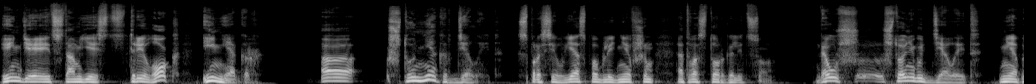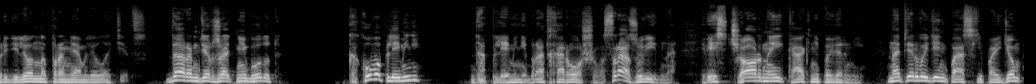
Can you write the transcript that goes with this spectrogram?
Индеец там есть, стрелок и негр. А что негр делает? Спросил я с побледневшим от восторга лицом. Да уж что-нибудь делает, неопределенно промямлил отец. Даром держать не будут. Какого племени? Да племени, брат, хорошего, сразу видно. Весь черный, как ни поверни. На первый день Пасхи пойдем,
